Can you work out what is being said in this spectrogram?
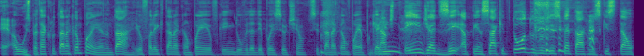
É, o espetáculo tá na campanha, não tá? Eu falei que tá na campanha e eu fiquei em dúvida depois se eu tinha se tá na campanha. Porque a Não. gente tende a dizer, a pensar que todos os espetáculos que estão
